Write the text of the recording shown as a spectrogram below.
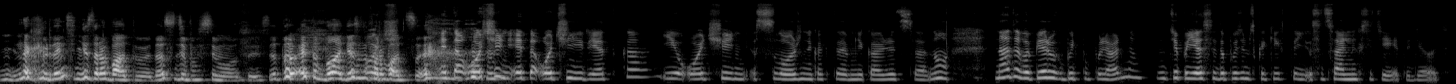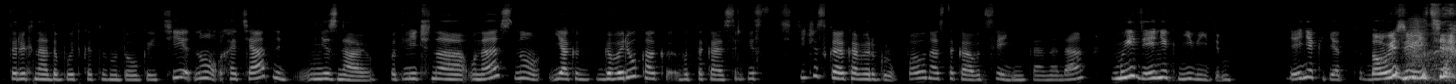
на каверденсе не зарабатывают, да, судя по всему. То есть это, это была дезинформация. Это очень, это очень редко и очень сложно, как-то, мне кажется. Ну, надо, во-первых, быть популярным. Ну, типа, если, допустим, с каких-то социальных сетей это делать. Во-вторых, надо будет к этому долго идти. Ну, хотя, н- не знаю. Вот лично у нас, ну, я как говорю, как вот такая среднестатистическая кавер-группа. У нас такая вот средненькая она, да. Мы денег не видим. Денег нет, но вы живите.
